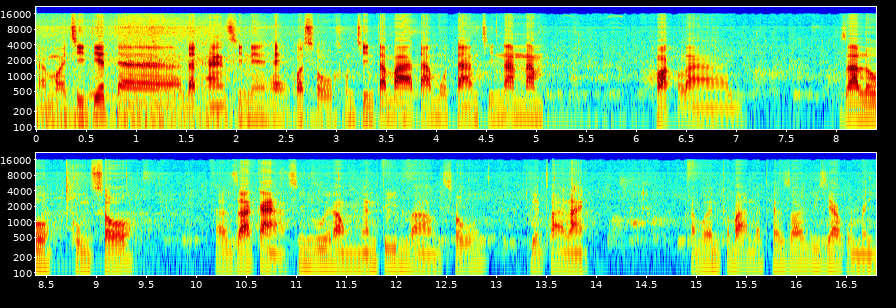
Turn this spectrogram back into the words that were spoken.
À, mọi chi tiết à, đặt hàng xin liên hệ qua số 0983 818 955 hoặc là Zalo cùng số. À, giá cả xin vui lòng nhắn tin vào số điện thoại này. Cảm ơn các bạn đã theo dõi video của mình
